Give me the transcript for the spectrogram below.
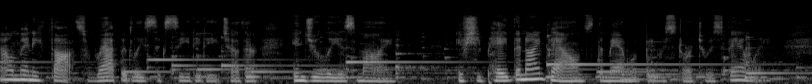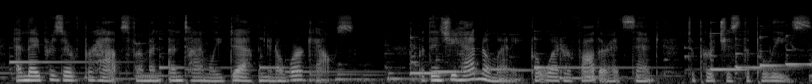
how many thoughts rapidly succeeded each other in Julia's mind. If she paid the nine pounds, the man would be restored to his family, and they preserved perhaps from an untimely death in a workhouse. But then she had no money but what her father had sent to purchase the pelisse.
